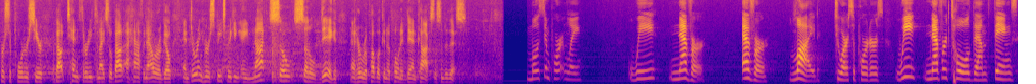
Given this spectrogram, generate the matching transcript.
her supporters here about 10:30 tonight, so about a half an hour ago, and during her speech, making a not so subtle dig at her Republican opponent Dan Cox. Listen to this. Most importantly, we never, ever lied to our supporters. We never told them things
